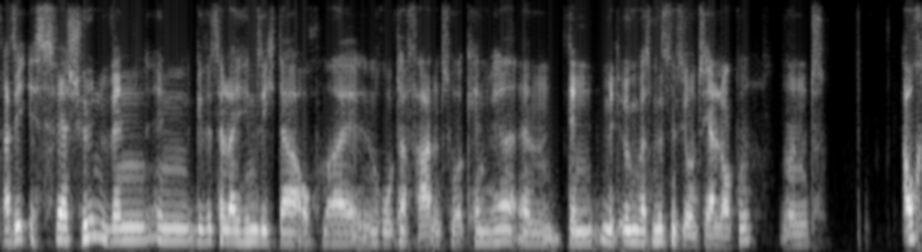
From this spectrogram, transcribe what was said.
also es wäre schön, wenn in gewisserlei Hinsicht da auch mal ein roter Faden zu erkennen wäre, ähm, denn mit irgendwas müssen sie uns ja locken. Und auch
